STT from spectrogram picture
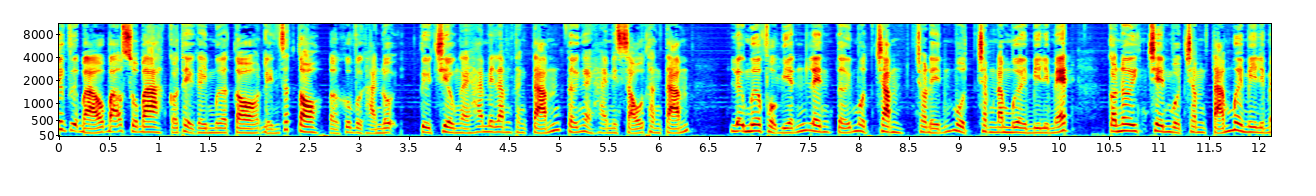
Trước dự báo bão số 3 có thể gây mưa to đến rất to ở khu vực Hà Nội từ chiều ngày 25 tháng 8 tới ngày 26 tháng 8. Lượng mưa phổ biến lên tới 100 cho đến 150 mm, có nơi trên 180 mm.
